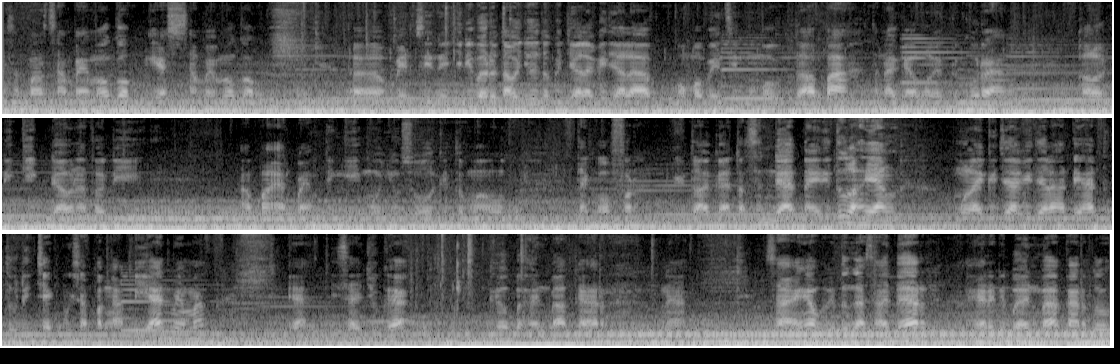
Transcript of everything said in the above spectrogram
karena sempat sampai mogok yes sampai mogok. Uh, bensinnya jadi baru tahu juga tuh gejala-gejala pompa bensin mau itu apa tenaga mulai berkurang. Kalau di kick down atau di apa RPM tinggi mau nyusul gitu mau take over gitu agak tersendat. Nah itulah yang mulai gejala-gejala. Hati-hati tuh dicek bisa pengapian memang ya bisa juga ke bahan bakar. Nah sayangnya waktu itu nggak sadar akhirnya di bahan bakar tuh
